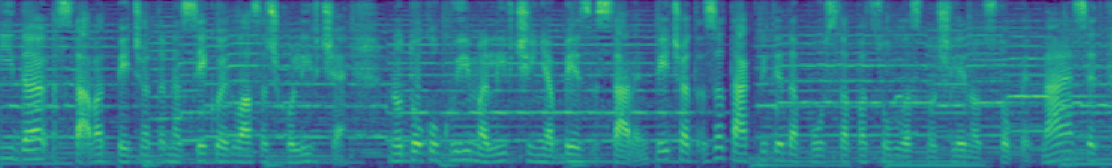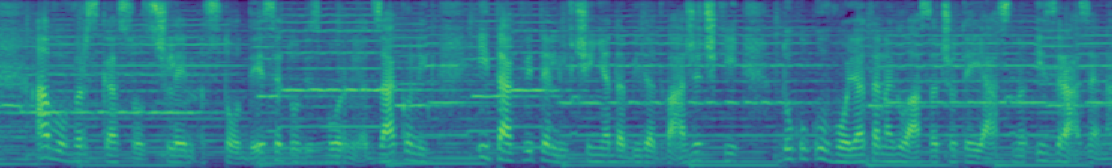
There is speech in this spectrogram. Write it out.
и да стават печат на секое гласачко ливче, но доколку има ливчиња без ставен печат, за таквите да постапат со согласно членот 115, а во врска со член 110 од изборниот законник и таквите ливчиња да бидат важечки доколку волјата на гласачот е јасно изразена,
